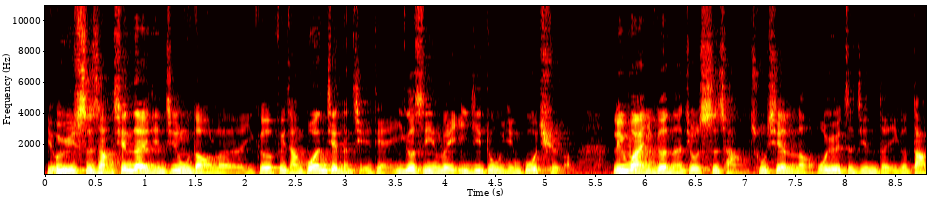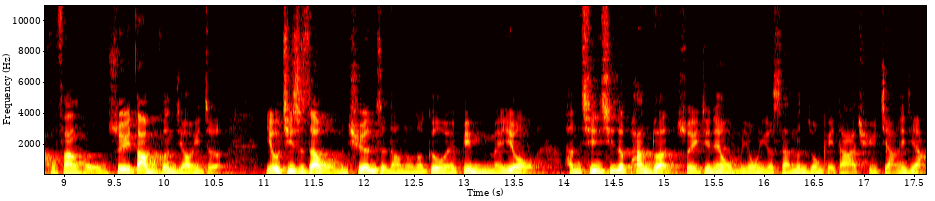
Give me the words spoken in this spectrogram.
由于市场现在已经进入到了一个非常关键的节点，一个是因为一季度已经过去了，另外一个呢，就市场出现了活跃资金的一个大幅翻红，所以大部分交易者，尤其是在我们圈子当中的各位，并没有很清晰的判断。所以今天我们用一个三分钟给大家去讲一讲，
